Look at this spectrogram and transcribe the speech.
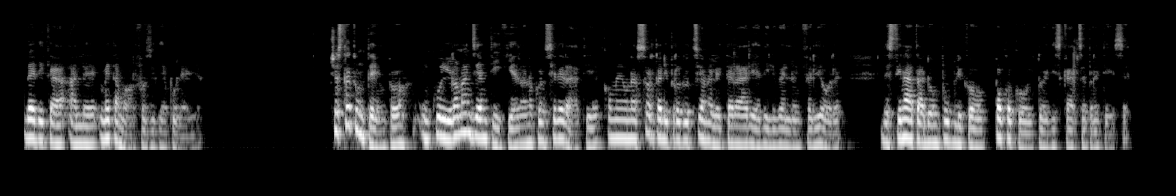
dedica alle Metamorfosi di Apuleia. C'è stato un tempo in cui i romanzi antichi erano considerati come una sorta di produzione letteraria di livello inferiore, destinata ad un pubblico poco colto e di scarse pretese,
